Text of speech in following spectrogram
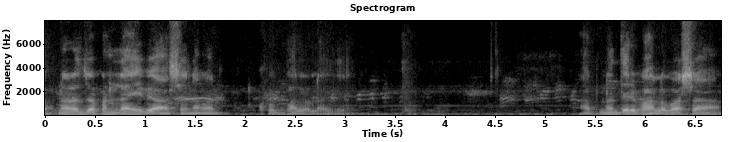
আপনারা যখন লাইভে আসেন, আমার খুব ভালো লাগে। আপনাদের ভালোবাসা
